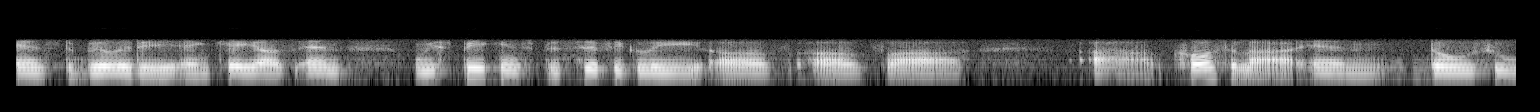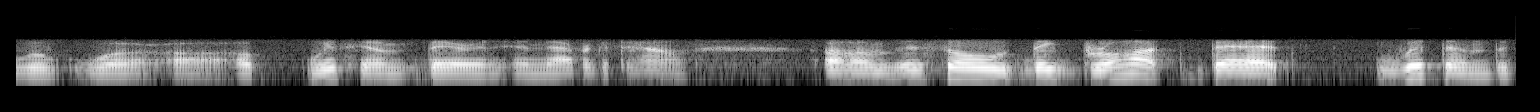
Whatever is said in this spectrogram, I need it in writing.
and stability and chaos. And we're speaking specifically of of uh, uh, Kossola and those who were, were uh, with him there in, in Africa Town. Um, and so they brought that with them, the,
